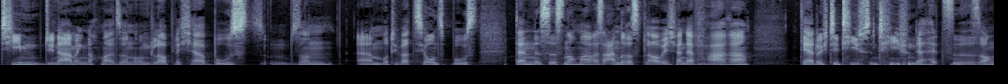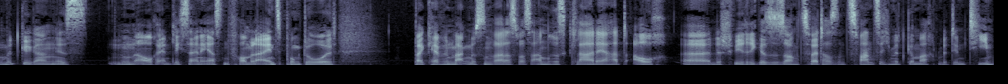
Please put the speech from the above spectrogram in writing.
Teamdynamik nochmal so ein unglaublicher Boost, so ein äh, Motivationsboost, denn es ist nochmal was anderes, glaube ich, wenn der Fahrer, der durch die tiefsten Tiefen der letzten Saison mitgegangen ist, nun auch endlich seine ersten Formel 1 Punkte holt, bei Kevin Magnussen war das was anderes. Klar, der hat auch äh, eine schwierige Saison 2020 mitgemacht mit dem Team,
